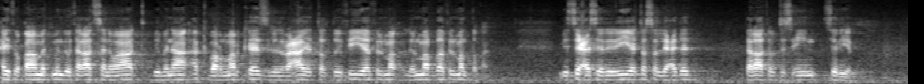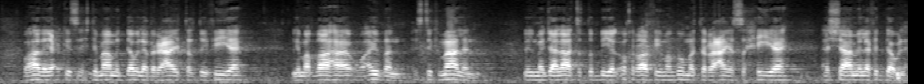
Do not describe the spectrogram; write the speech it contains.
حيث قامت منذ ثلاث سنوات ببناء أكبر مركز للرعاية التلطيفية في. للمرضى في المنطقة بسعة سريرية تصل لعدد 93 سرير وهذا يعكس اهتمام الدولة بالرعاية التلطيفية لمرضاها وأيضا استكمالا للمجالات الطبية الأخرى في منظومة الرعاية الصحية الشاملة في الدولة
